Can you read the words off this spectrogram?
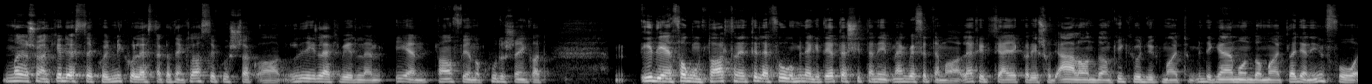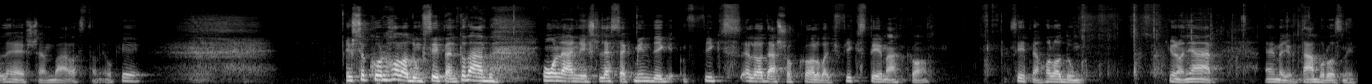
Nagyon sokan kérdezték, hogy mikor lesznek az ilyen klasszikusak, a lélekvédelem, ilyen tanfolyamok, kurzusainkat idén fogunk tartani, tényleg fogunk mindenkit értesíteni, megbeszéltem a letíciáikkal is, hogy állandóan kiküldjük, majd mindig elmondom, majd legyen info, lehessen választani, oké? Okay? És akkor haladunk szépen tovább, online is leszek mindig fix előadásokkal, vagy fix témákkal. Szépen haladunk, jön a nyár, elmegyünk táborozni,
